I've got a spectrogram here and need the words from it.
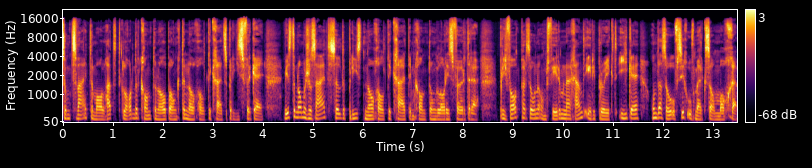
Zum zweiten Mal hat die Glarner Kantonalbank den Nachhaltigkeitspreis vergeben. Wie es der Name schon sagt, soll der Preis die Nachhaltigkeit im Kanton Glaris fördern. Privatpersonen und Firmen können ihre Projekte eingeben und auch so auf sich aufmerksam machen.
